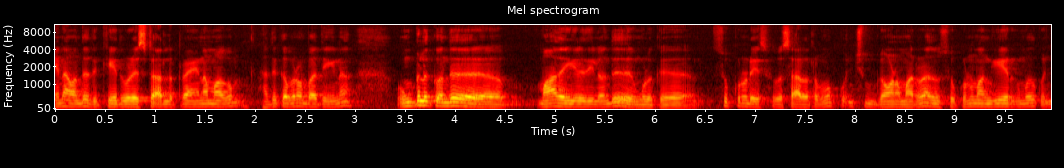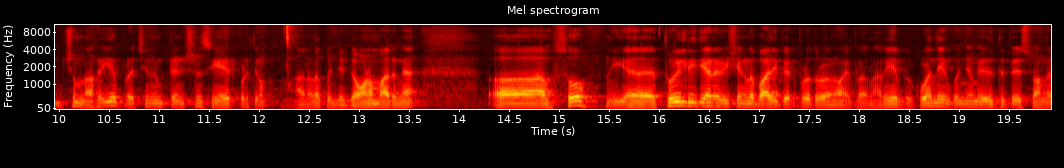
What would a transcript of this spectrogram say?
ஏன்னா வந்து அது கேதுவோட ஸ்டாரில் பிரயாணமாகும். அதுக்கப்புறம் பார்த்திங்கன்னா உங்களுக்கு வந்து மாத இறுதியில் வந்து உங்களுக்கு சுக்கரனுடைய சாரத்தில் கொஞ்சம் கவனமாக இருக்கணும். அது சுக்கரனும் அங்கேயே இருக்கும்போது கொஞ்சம் நிறைய பிரச்சனையும் டென்ஷன்ஸையும் ஏற்படுத்திடும். அதனால் கொஞ்சம் கவனமாக இருங்க. ஸோ தொழில் ரீதியான விஷயங்களை பாதிப்பு ஏற்படுத்துகிற வாய்ப்பில் நிறைய இருக்குது குழந்தைகள் கொஞ்சம் எதிர்த்து பேசுவாங்க.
